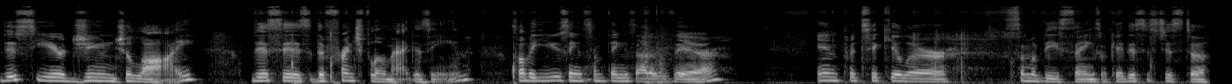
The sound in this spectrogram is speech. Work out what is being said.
this year, June, July. This is the French Flow magazine. So I'll be using some things out of there. In particular, some of these things. Okay, this is just a,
